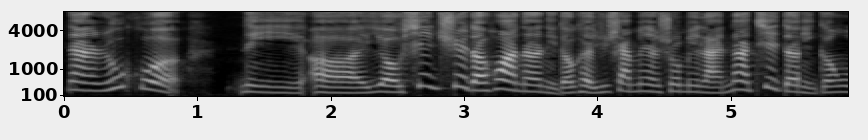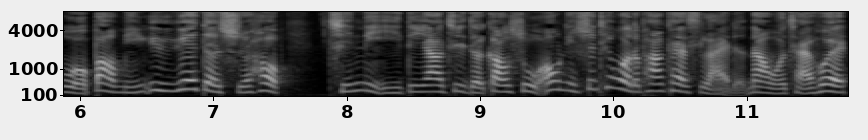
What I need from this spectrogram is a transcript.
那如果你呃有兴趣的话呢，你都可以去下面的说明栏。那记得你跟我报名预约的时候，请你一定要记得告诉我哦，你是听我的 podcast 来的，那我才会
